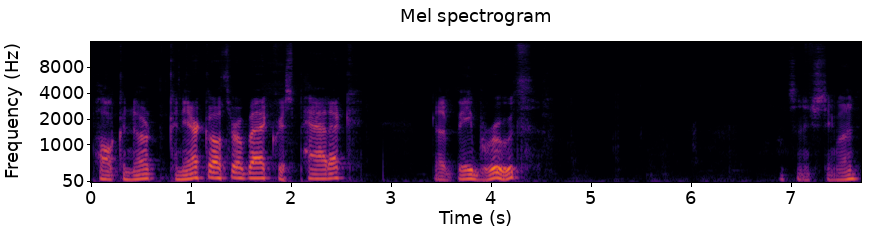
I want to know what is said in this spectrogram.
Paul Konerko throwback. Chris Paddack. Got a Babe Ruth. That's an interesting one.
